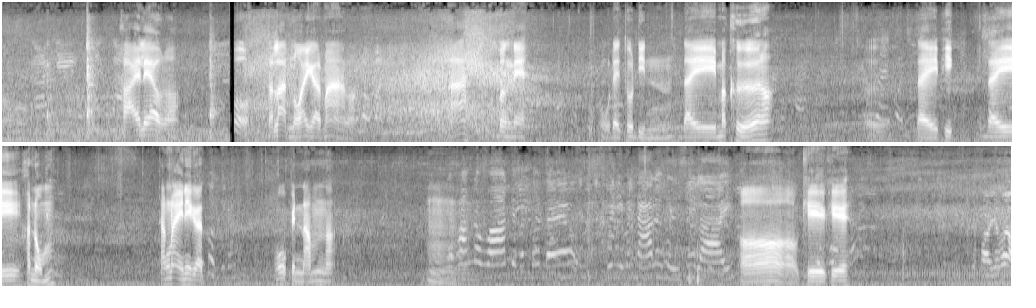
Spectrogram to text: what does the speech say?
อ๋อขายแล้วเนาะโอ้ตลาดน้อยกันมากเนาะอะเบิ่งแน่โอ้ได้ทั่วดินได้มะเขือเนาะเออ ได้พริกได้ขนม ทั้งในนี่ก็ โอ้ เป็นน้ำเนาะอืมพังน้ำหวานแต่มันหมดแล้ววันนี้มันหนาวเลยบ่ได้ซื้อหลายอ๋อโอเคโอเคจะพาจะเปล่า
